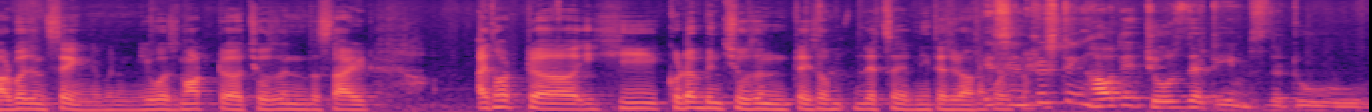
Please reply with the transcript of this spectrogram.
Harbhajan Singh? When he was not uh, chosen in the side, I thought uh, he could have been chosen in place of let's say Nitish Rana. It's interesting how they chose their teams, the two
